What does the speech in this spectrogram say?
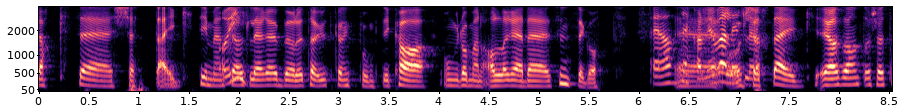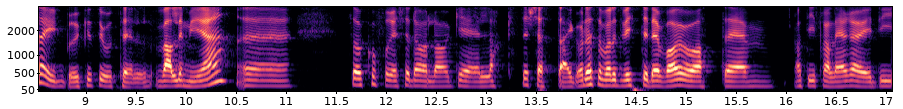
laksekjøttdeig. De mente Oi. at dere burde ta utgangspunkt i hva ungdommen allerede syns er godt. Ja, det kan jo Eh, være litt lurt. kjøttdeig, ja, sant? Og kjøttdeig brukes jo til veldig mye. Eh, så hvorfor ikke da lage laksekjøttdeig? Og det som var litt vittig, det var jo at, eh, at de fra Lerøy de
